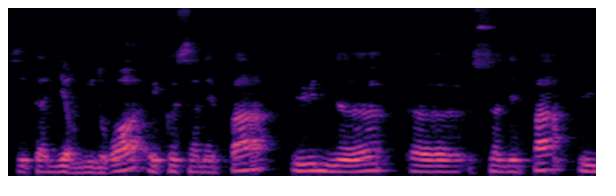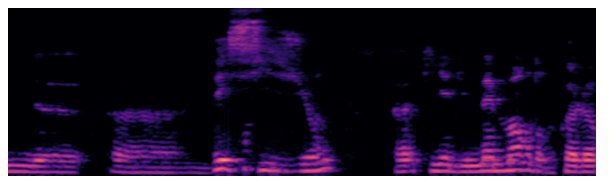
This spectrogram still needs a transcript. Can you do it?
c'est-à-dire du droit, et que ce n'est pas une, euh, ce n'est pas une euh, décision euh, qui est du même ordre que le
